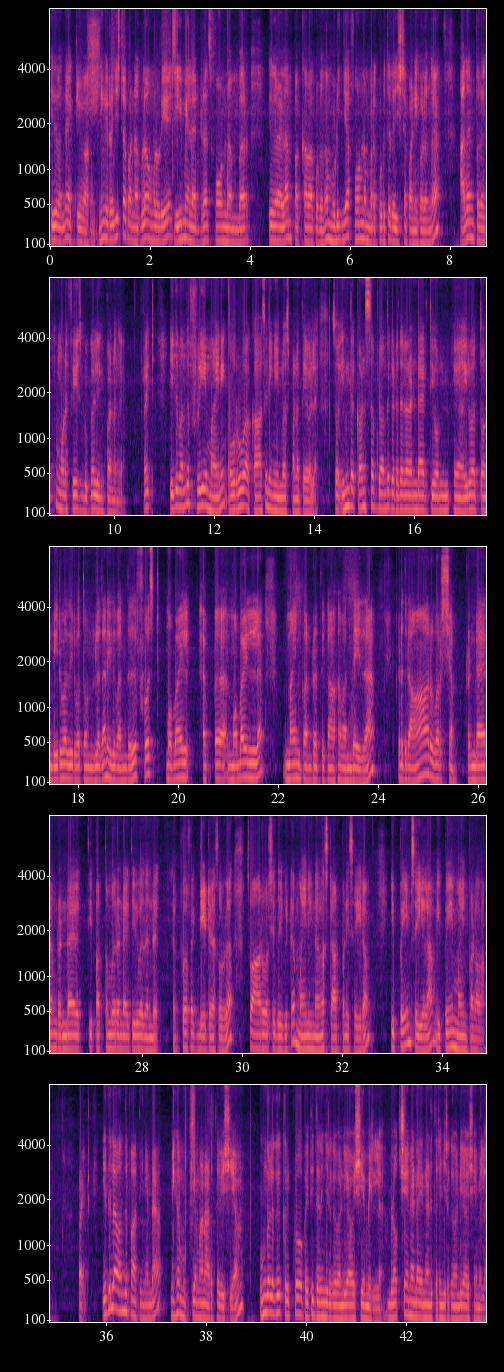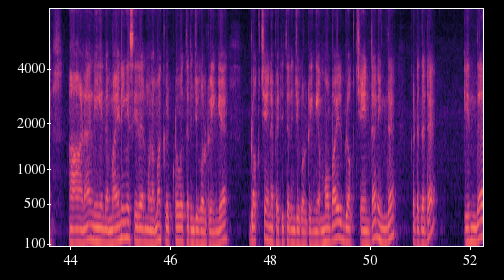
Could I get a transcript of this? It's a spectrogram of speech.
இது வந்து ஆக்டிவ் ஆகும். நீங்கள் ரெஜிஸ்டர் பண்ணக்குள்ளே உங்களுடைய இமெயில் அட்ரஸ் ஃபோன் நம்பர் இதெல்லாம் பக்காவாக கொடுங்க. முடிஞ்சால் ஃபோன் நம்பரை கொடுத்து ரெஜிஸ்டர் பண்ணிக்கொள்ளுங்க. அதன் பிறகு உங்களோட ஃபேஸ்புக்கை லிங்க் பண்ணுங்கள் ரைட் இது வந்து ஃப்ரீ மைனிங் ஒரு ரூபா காசு நீங்கள் இன்வெஸ்ட் பண்ண தேவையில்லை. ஸோ இந்த கான்செப்ட் வந்து கிட்டத்தட்ட ரெண்டாயிரத்தி ஒன் இருபத்தொன்று இருபது இருபத்தொன்னில் தான் இது வந்தது. ஃபர்ஸ்ட் மொபைல் ஆப்பை மொபைலில் மைன் பண்ணுறதுக்காக வந்த இதை கிட்டத்தட்ட ஆறு வருஷம் ரெண்டாயிரம் ரெண்டாயிரத்தி பத்தொம்பது ரெண்டாயிரத்தி இருபது பர்ஃபெக்ட் டேட்டை சொல்ல ஸோ ஆறு வருஷத்துக்கிட்ட மைனிங் நாங்கள் ஸ்டார்ட் பண்ணி செய்கிறோம் இப்போயும் செய்யலாம் இப்போயும் மைன் பண்ணலாம். ரைட் இதில் வந்து பார்த்தீங்கன்னா மிக முக்கியமான அடுத்த விஷயம். உங்களுக்கு கிரிப்டோவை பற்றி தெரிஞ்சிருக்க வேண்டிய அவசியம் இல்லை. பிளாக் செயின் என்னென்னு தெரிஞ்சிருக்க வேண்டிய அவசியம் இல்லை. ஆனால் நீங்கள் இந்த மைனிங்கை செய்கிறதன் மூலமாக கிரிப்டோவை தெரிஞ்சுக்கொள்கிறீங்க பிளாக் செயினை பற்றி தெரிஞ்சு கொள்கிறீங்க மொபைல் பிளாக் செயின் தான் இந்த கிட்டத்தட்ட இந்த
